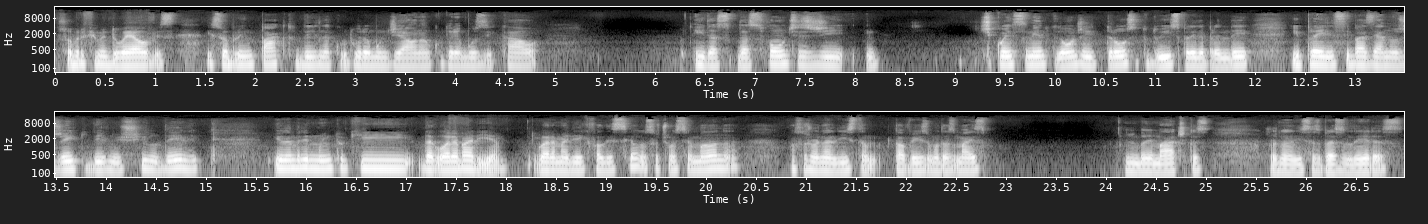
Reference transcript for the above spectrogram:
sobre o filme do Elvis e sobre o impacto dele na cultura mundial, na cultura musical e das, das fontes de de conhecimento de onde ele trouxe tudo isso para ele aprender e para ele se basear no jeito dele, no estilo dele. E eu lembrei muito que da Glória Maria. Glória Maria que faleceu nessa última semana, nossa jornalista, talvez uma das mais emblemáticas jornalistas brasileiras.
